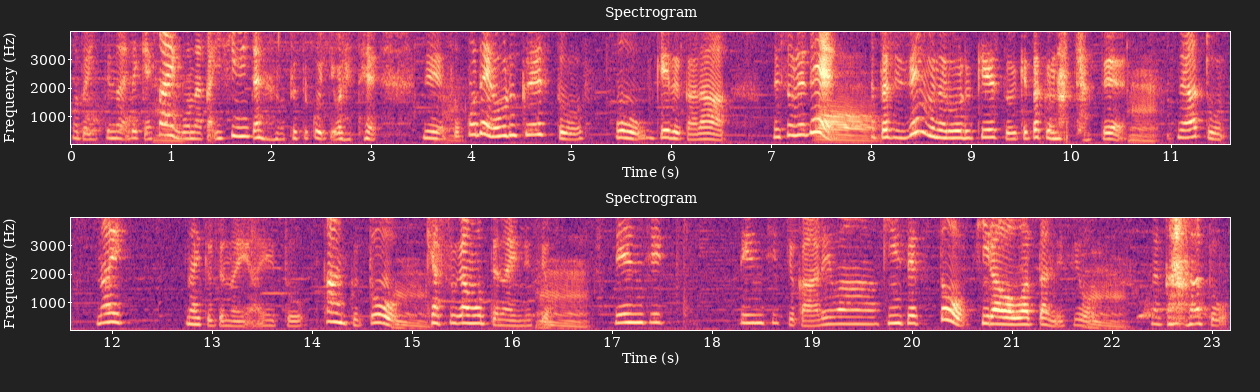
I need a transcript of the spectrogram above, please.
まだ行ってない。だけど最後なんか石みたいなの取ってこいって言われて で、うん。そこでロールクエストを受けるからでそれで私全部のロールクエスト受けたくなっちゃってうん。であとナイナイトじゃないやえっ、とタンクとうん。キャスが持ってないんですよ、うん。レンジレンジっていうかあれは近接とヒーラーは終わったんですよ、うん。だからあと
